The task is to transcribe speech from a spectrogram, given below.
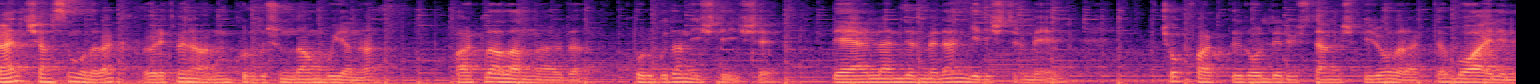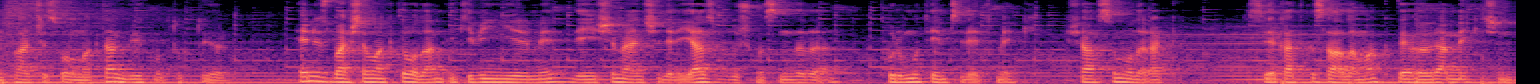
Ben şahsım olarak öğretmen ağının kuruluşundan bu yana farklı alanlarda kurgudan işleyişe, değerlendirmeden geliştirmeye çok farklı rolleri üstlenmiş biri olarak da bu ailenin parçası olmaktan büyük mutluluk duyuyorum. Henüz başlamakta olan 2020 Değişim Elçileri yaz buluşmasında da kurumu temsil etmek, şahsım olarak size katkı sağlamak ve öğrenmek için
